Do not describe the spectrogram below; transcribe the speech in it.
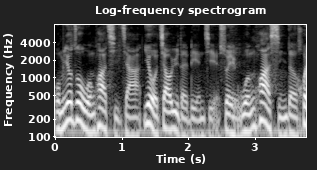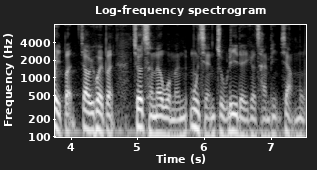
我们又做文化起家，又有教育的连接，所以文化型的绘本、教育绘本就成了我们目前主力的一个产品项目。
